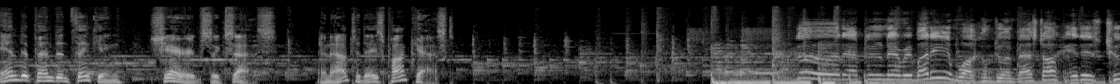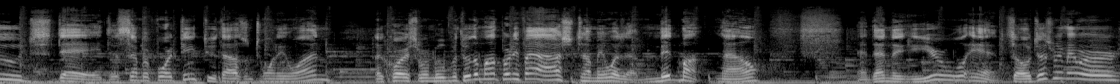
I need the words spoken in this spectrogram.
Independent thinking, shared success. And now today's podcast. Good afternoon, everybody, and welcome to Invest Talk. It is Tuesday, December 14th, 2021. And of course, we're moving through the month pretty fast. I mean, what is it, mid month now? And then the year will end. So just remember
